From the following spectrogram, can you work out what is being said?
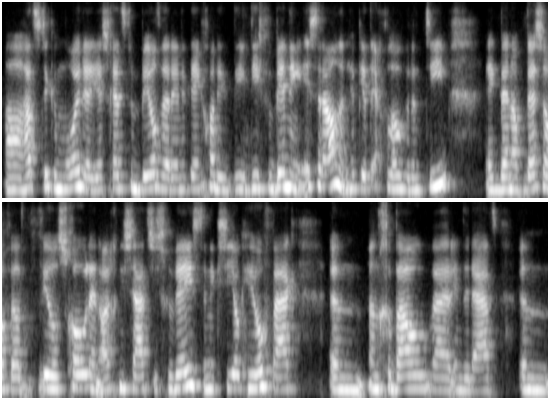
hartstikke mooi. Je schetst een beeld waarin ik denk, die, die, die verbinding is er al. Dan heb je het echt wel over een team. Ik ben ook best wel veel, veel scholen en organisaties geweest. En ik zie ook heel vaak een, een gebouw waar inderdaad een,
